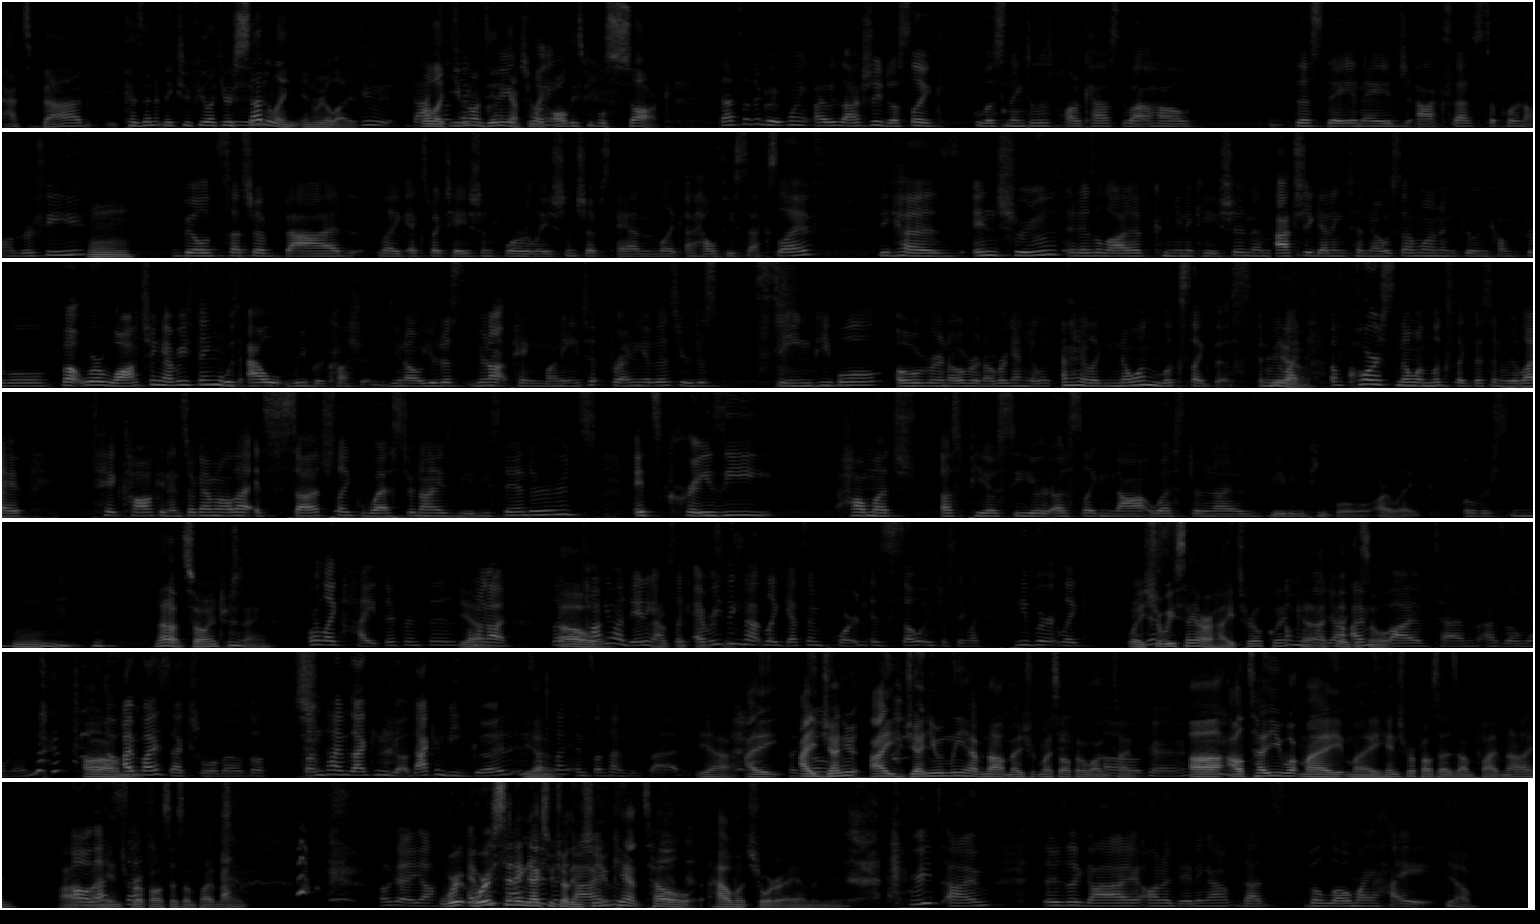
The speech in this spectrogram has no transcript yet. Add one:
That's bad cuz then it makes you feel like you're settling in real life. dude, that's or like even on dating apps, you're like all these people suck. That's such a great point. I was actually just like listening to this podcast about how this day and age access to pornography Mm. builds such a bad like expectation for relationships and like a healthy sex life because in truth it is a lot of communication and actually getting to know someone and feeling comfortable. But we're watching everything without repercussions you know? You're just you're not paying money to, for any of this. You're just seeing people over and over and over again. You're like and you're like no one looks like this in real Yeah. life of course no one looks like this in real life. TikTok and Instagram and all that, it's such like westernized beauty standards. It's crazy how much us POC or us like not westernized beauty people are like overseen. Mm. no, it's so interesting. Or like height differences. Oh my god. Like Oh, talking about dating apps, like everything that like gets important is so interesting. Like people are like Wait, should we say our heights real quick? Oh my I god, feel yeah. like I'm five ten as a woman. um, I'm bisexual though, so sometimes that can go that can be good in Yeah. some and sometimes it's bad. Yeah, I Like, I oh. genu- I genuinely have not measured myself in a long Oh, time. okay. Uh, I'll tell you what my my Hinge profile says. I'm five nine. Uh, Oh, my that's Hinge such- profile says I'm five nine. okay, yeah. We're Every we're sitting next to each other, so you can't tell how much shorter I am than you. Every time there's a guy on a dating app that's below my height, Yeah,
